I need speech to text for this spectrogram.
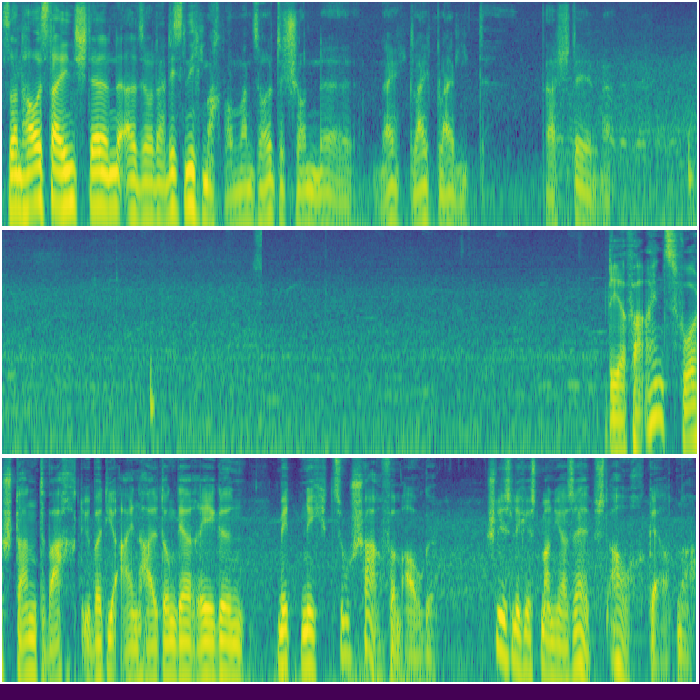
so ein Haus da hinstellen. Also das ist nicht machbar. Man sollte schon äh, ne, gleichbleibend da stehen. Ne. Der Vereinsvorstand wacht über die Einhaltung der Regeln mit nicht zu scharfem Auge. Schließlich ist man ja selbst auch Gärtner.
